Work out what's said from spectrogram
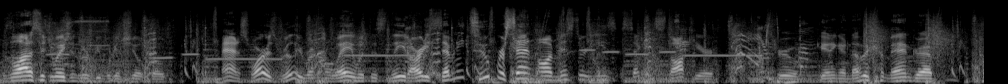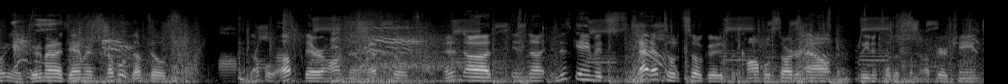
there's a lot of situations where people get shield poked. Man, Suarez really running away with this lead. Already 72% on Mr. E's second stock here. That's True. Getting another command grab, putting a good amount of damage. Couple of up tilts. Double up there on the F tilt. And uh, in uh, in this game, it's that F tilt is so good. It's a combo starter now, leading to the, some up air chains.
